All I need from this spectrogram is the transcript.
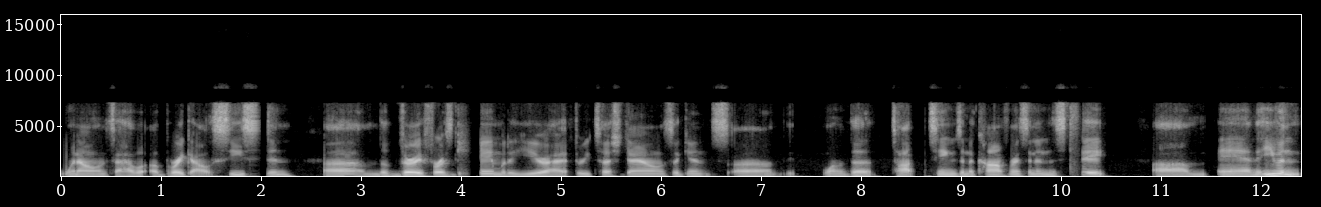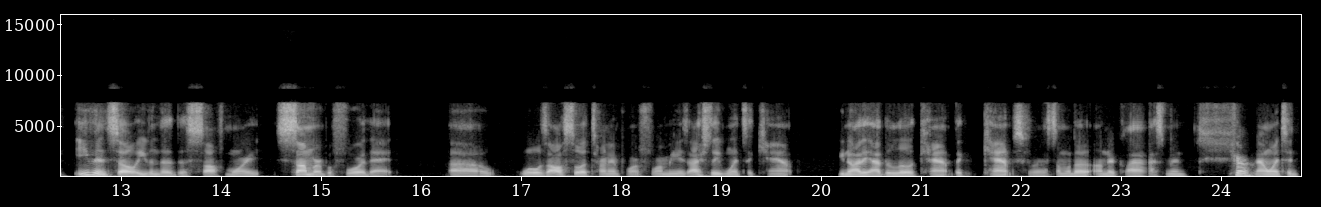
went on to have a, a breakout season. Um, the very first game of the year, I had three touchdowns against uh, one of the top teams in the conference and in the state. Um, and even even so, even the the sophomore summer before that, uh, what was also a turning point for me is I actually went to camp. You know how they have the little camp, the camps for some of the underclassmen. Sure. And I went to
